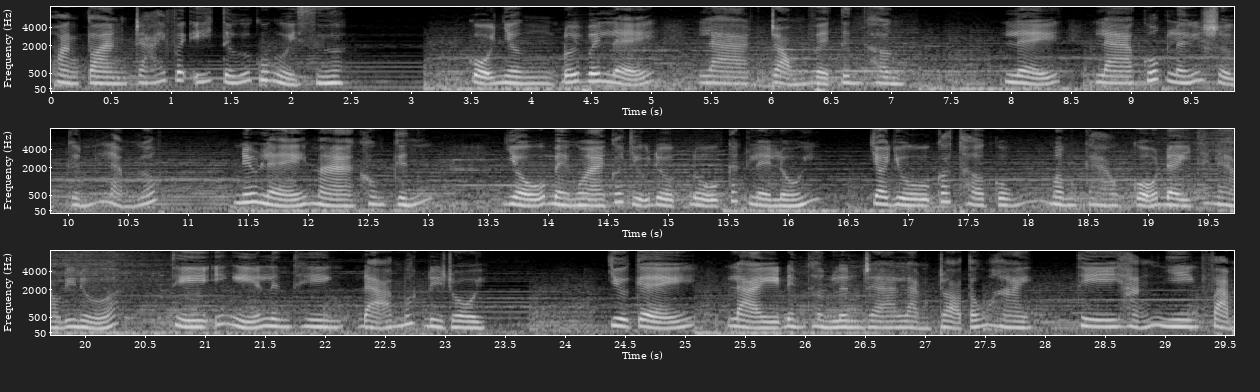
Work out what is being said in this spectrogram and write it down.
hoàn toàn trái với ý tứ của người xưa. Cổ nhân đối với lễ là trọng về tinh thần. Lễ là cốt lấy sự kính làm gốc. Nếu lễ mà không kính, dẫu bề ngoài có giữ được đủ các lề lối, cho dù có thờ cúng mâm cao cổ đầy thế nào đi nữa thì ý nghĩa linh thiêng đã mất đi rồi. Chưa kể lại đem thần linh ra làm trò tấu hài, thì hẳn nhiên phạm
